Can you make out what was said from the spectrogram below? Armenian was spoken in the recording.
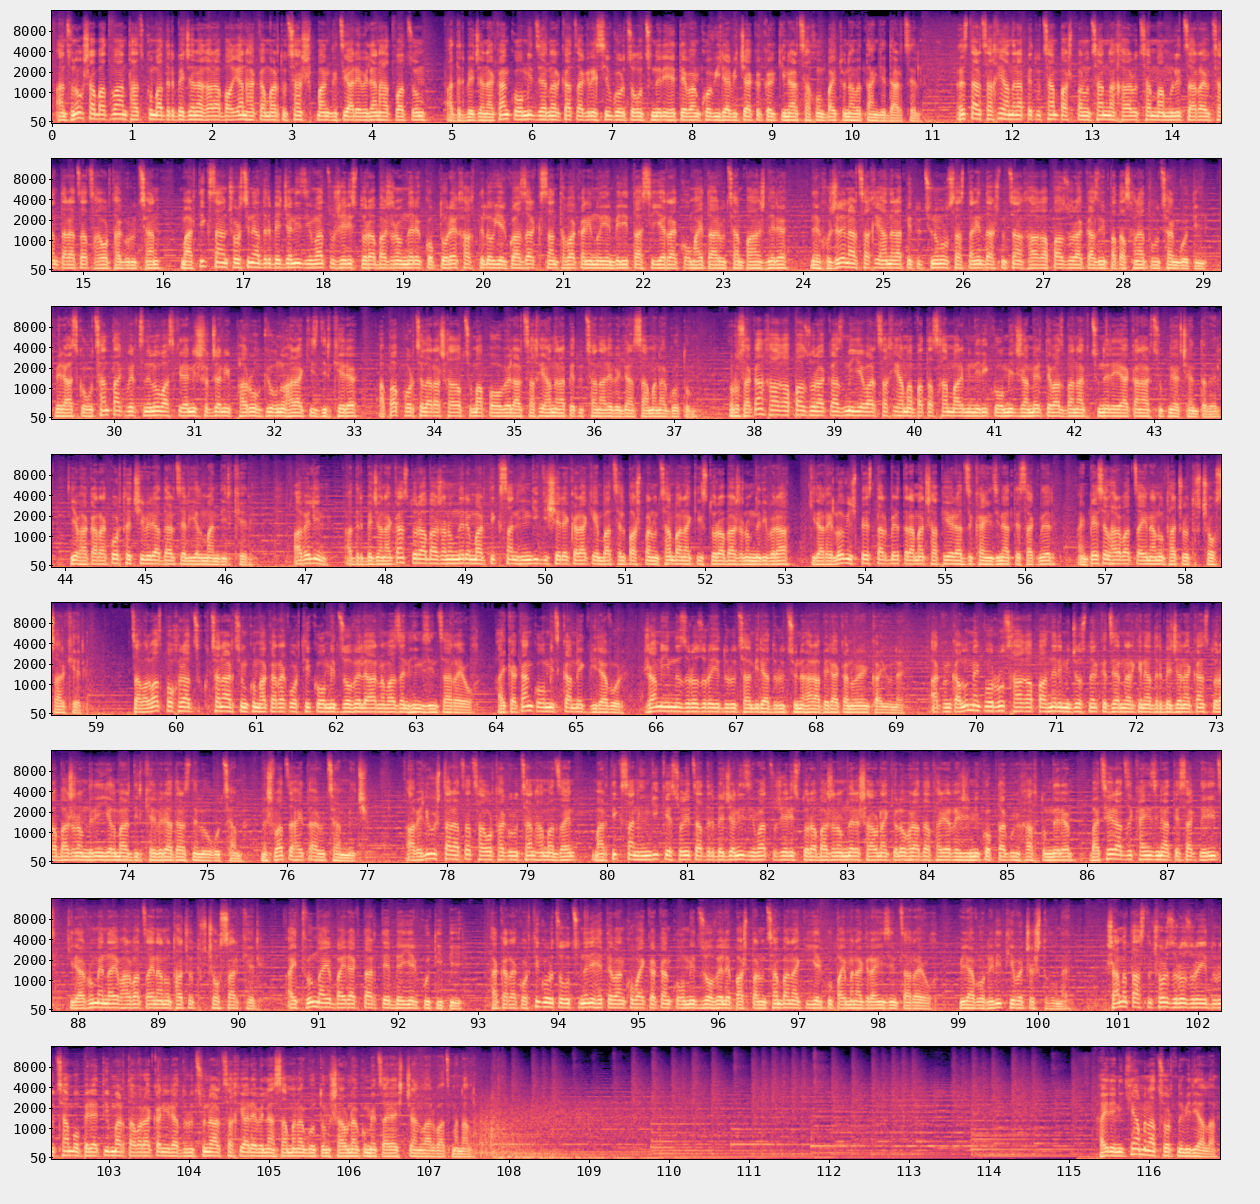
Անցնող շաբաթվա ընթացքում Ադրբեջանա-Ղարաբաղյան հակամարտության շփման գծի արևելյան հատվածում ադրբեջանական կողմից ձեռնարկած ագրեսիվ գործողությունների հետևանքով իրավիճակը կրկին Արցախում պայթունավտանգ է դարձել։ Ըստ Արցախի Հանրապետության Պաշտպանության նախարարության մամուլի ծառայության տարածած հաղորդագրության, մարտի 24-ին Ադրբեջանի զինված ուժերի ստորաբաժանումները կոպտորեն խախտելով 2020 թվականի նոյեմբերի 10-ի երրակողմ հայտարարության պահանջները ներխուժել են Արցախի Հանրապետությունում Ռուսաստանի Դաշնության խաղապահ զորակազմի պատասխանատվության գոտի։ Վերահսկողության տակ վերցնելով Ասկերանի շրջանի Փարող գյուղն ու հարակից դիրքերը, ապա փորձել առաջխաղացում ապահովել Արցախի Հանրապետության արևելյան սահմանագոտում։ Ռուսական խաղաղապահ զորակազմի եւ Արցախի համապատասխան մարմինների կողմից ժամեր տևած բանակցությունները էական արդյունքներ չեն տվել եւ հակառակորդը չի վերադարձել ելման դիրքեր։ Ավելին, ադրբեջանական ստորաբաժանումները մարտի 25-ի գիշերը կրակ են բացել պաշտպանության բանակի ստորաբաժանումների վրա, կիրառելով ինչպես տարբեր տրամաչափի հրաձգային զինատեսակներ, այնպես էլ հարվածային անօթաչո թռչող սարքեր։ Ծավալված փոխհրաձգության արդյունքում հակառակորդի կողմից զոհվել է առնվազն 5 զինծառայող։ Հայկական կողմից կա 1 վիրավոր։ Ժամը 9:00-ի դրությամբ իրադրությունը հարաբերականորեն կայուն է։ Ակնկալում ենք, որ ռուս խաղապահները միջոցներ կձեռնարկեն ադրբեջանական ստորաբաժանումներին ելմար դիրքեր վերադարձնելու ուղղությամբ։ Նշված է հայտարարության մեջ։ Ավելի ուշ տարածած հաղորդագրության համաձայն մարտի 25-ի կեսօրից Ադրբեջանի զինված ուժերի ստորաբաժանումները շարունակելով հրադադարի ռեժիմի կոպտագույն խախտումները, բացի հրաձգային զինատեսակներից, կիրառում են նաև հարվածային անօթաչու թռչող սարքեր, այդ թվում նաև Բայրակտար TB2 տիպի։ Հակառակորդի գործողությունների հետևանքով հայկական կողմից զոհվել է պաշտպանության բանակի երկու պայմանագրային զինծառայող։ Վիրավորների թիվը ճշտվում է։ Ժամը 14:00-ի դուրությամբ օպերատիվ մարտավարական իրադրությունը Արցախի արևելյան սահմանագոտում շարունակում է ծայրաշճան լարված մնալ։ Հայրենիքի ամնացորդ նվիրյալը.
